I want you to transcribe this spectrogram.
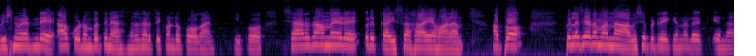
വിഷ്ണുവേട്ടന്റെ ആ കുടുംബത്തിന് നിലനിർത്തിക്കൊണ്ട് പോകാൻ ഇപ്പോൾ ശാരദാമ്മയുടെ ഒരു കൈസഹായമാണ് അപ്പോൾ പിള്ളച്ചേട്ടൻ വന്ന് ആവശ്യപ്പെട്ടിരിക്കുന്നത് എന്ന്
